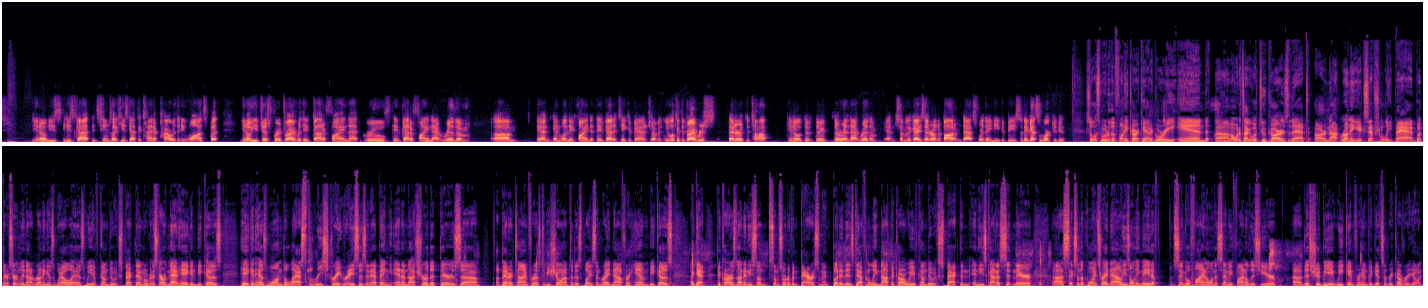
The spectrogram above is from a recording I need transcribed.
you know, he's he's got. It seems like he's got the kind of power that he wants, but you know, you just for a driver, they've got to find that groove. They've got to find that rhythm. Um, and and when they find it, they've got to take advantage of it. And you look at the drivers that are at the top you know they they're in that rhythm. And some of the guys that are on the bottom that's where they need to be. So they've got some work to do. So let's move to the funny car category. And um, i want to talk about two cars that are not running exceptionally bad but they're certainly not running as well as we have come to expect them. We're going to start with matt hagan because hagan has won the last three straight races at epping. And i'm not sure that there's uh, a better time for us to be showing up to this place than right now for him because again the car is not any some some sort of embarrassment but it is definitely not the car we have come to expect. And and he's kind of sitting there uh, six in the points right now. He's only made a single final and a semifinal this year. Uh, this should be a weekend for him to get some recovery going.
